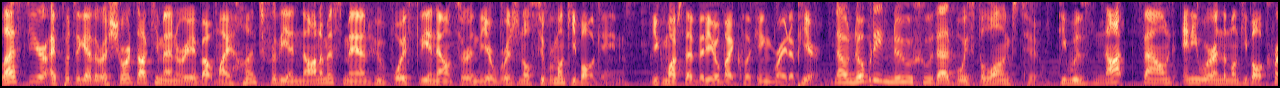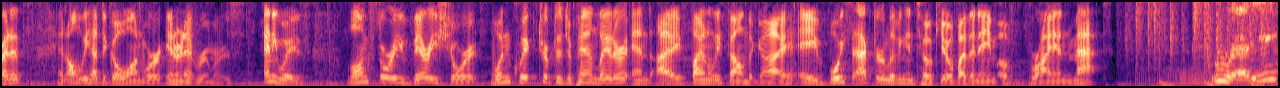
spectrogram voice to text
Last year, I put together a short documentary about my hunt for the anonymous man who voiced the announcer in the original Super Monkey Ball games. You can watch that video by clicking right up here. Now, nobody knew who that voice belonged to. He was not found anywhere in the Monkey Ball credits, and all we had to go on were internet rumors. Anyways, Long story very short, one quick trip to Japan later, and I finally found the guy, a voice actor living in Tokyo by the name of Brian Matt. Ready?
